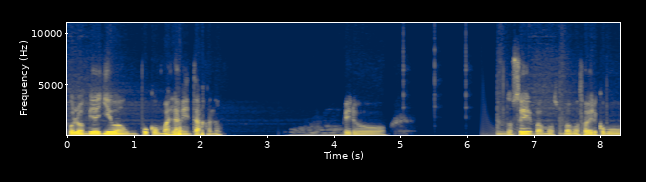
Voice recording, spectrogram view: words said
Colombia lleva un poco más la ventaja, ¿no? Pero no sé, vamos, vamos a ver cómo,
